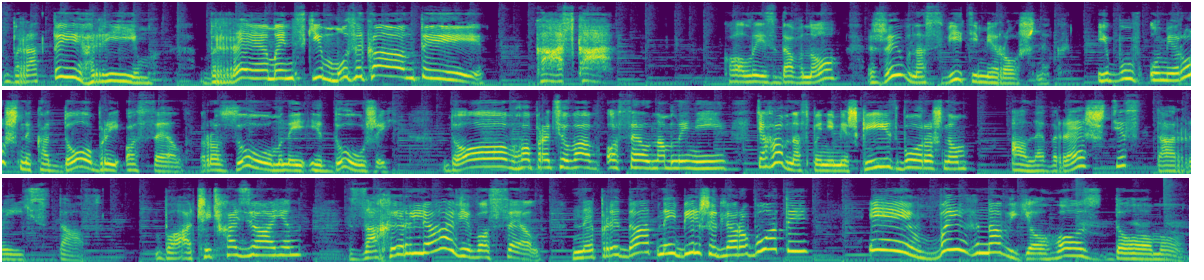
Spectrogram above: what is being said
Брати Грім, бременські музиканти. Казка. Колись давно жив на світі мірошник. І був у мірошника добрий осел, розумний і дужий. Довго працював осел на млині, тягав на спині мішки з борошном, але врешті старий став. Бачить хазяїн, захирлявів осел, непридатний більше для роботи, і вигнав його з дому.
